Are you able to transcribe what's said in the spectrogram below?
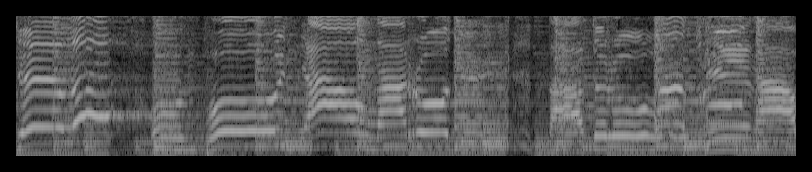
дело Он поднял народы на труд и на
